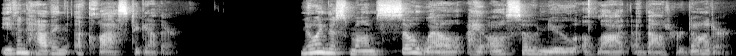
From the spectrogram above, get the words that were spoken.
even having a class together. Knowing this mom so well, I also knew a lot about her daughter.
